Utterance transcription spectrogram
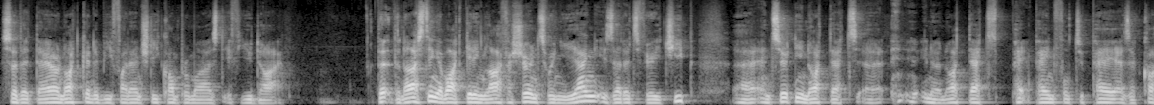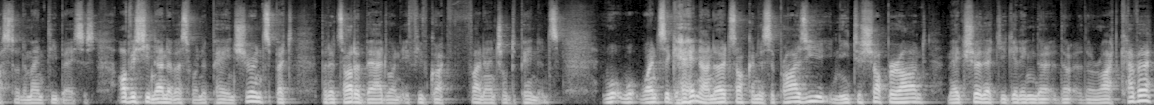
so that they are not going to be financially compromised if you die. The, the nice thing about getting life assurance when you're young is that it's very cheap uh, and certainly not that uh, you know not that pa- painful to pay as a cost on a monthly basis. Obviously, none of us want to pay insurance, but but it's not a bad one if you've got financial dependents once again, I know it's not going to surprise you. You need to shop around, make sure that you're getting the, the, the right cover,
